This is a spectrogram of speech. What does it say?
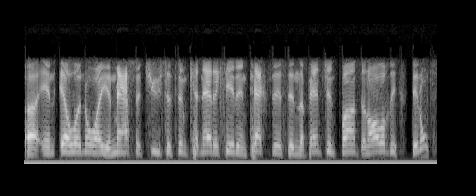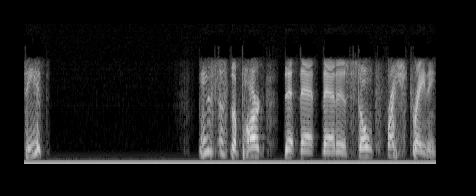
uh, in Illinois and Massachusetts and Connecticut and Texas and the pension funds and all of the. They don't see it. And this is the part that that that is so frustrating.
